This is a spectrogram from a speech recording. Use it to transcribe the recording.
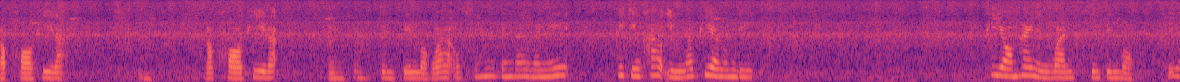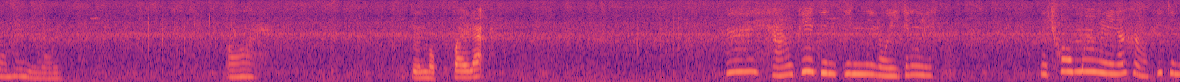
ล็อกคอพี่ละล็อกคอพี่ละตินตินบอกว่า โอเคไม่เป็นไรวันนี้ พี่กินข้าวอิ่มแล้วพี่อารมณ์ดี พี่ยอมให้หนึ่งวันตินตินบอก พี่ยอมให้หนึ่งวันอ้ยตุนบอกไปแล้วเฮ้ยหาง พี่ตินตินอร่อยจังเลยหนูชอบมากเลยนะหางพี่ติน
